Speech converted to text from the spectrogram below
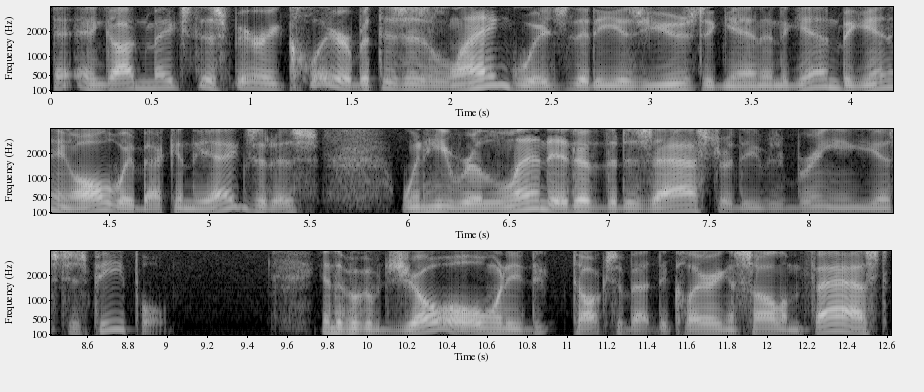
and God makes this very clear. But this is language that He has used again and again, beginning all the way back in the Exodus, when He relented of the disaster that He was bringing against His people. In the book of Joel, when He talks about declaring a solemn fast,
